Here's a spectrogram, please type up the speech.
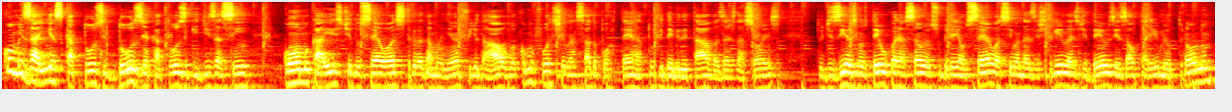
Como Isaías 14, 12 a 14, que diz assim: Como caíste do céu, ó estrela da manhã, filho da alva, como foste lançado por terra, tu que debilitavas as nações. Tu dizias no teu coração: Eu subirei ao céu, acima das estrelas de Deus, e exaltarei o meu trono,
